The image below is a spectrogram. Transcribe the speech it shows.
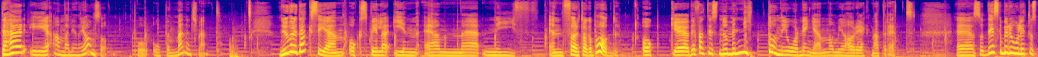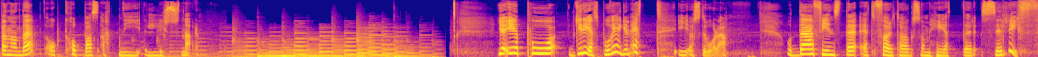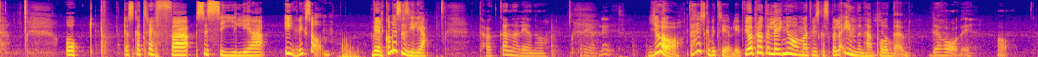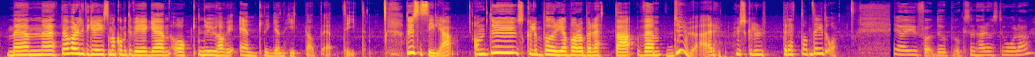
Det här är Anna-Lena Jansson på Open Management. Nu var det dags igen att spela in en eh, ny en företagarpodd och eh, det är faktiskt nummer 19 i ordningen om jag har räknat rätt. Eh, så det ska bli roligt och spännande och hoppas att ni lyssnar. Jag är på Gräsbovägen 1 i Östervåla. Och där finns det ett företag som heter Serif. Och jag ska träffa Cecilia Eriksson. Välkommen Cecilia! Tack Anna-Lena! Trevligt! Ja, det här ska bli trevligt. Vi har pratat länge om att vi ska spela in den här podden. Ja, det har vi. Ja. Men eh, det har varit lite grejer som har kommit i vägen och nu har vi äntligen hittat en tid. Du Cecilia, om du skulle börja bara berätta vem du är, hur skulle du berätta om dig då? Jag är ju född och uppvuxen här i Östervåla.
